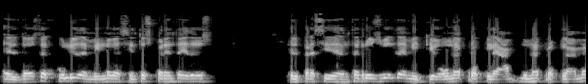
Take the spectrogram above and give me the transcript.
el 2 de julio de 1942, el presidente Roosevelt emitió una proclama, una proclama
